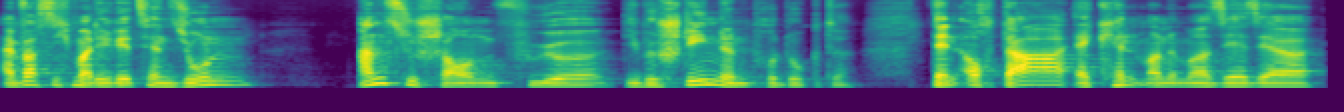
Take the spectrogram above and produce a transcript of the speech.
einfach sich mal die Rezensionen anzuschauen für die bestehenden Produkte. Denn auch da erkennt man immer sehr, sehr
